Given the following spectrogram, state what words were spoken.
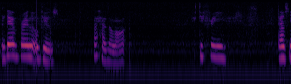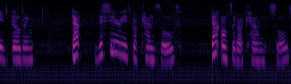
And they have very little views. That has a lot. 53 that needs building. That this series got cancelled. That also got cancelled.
